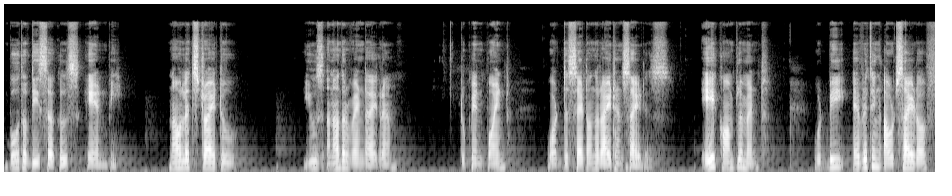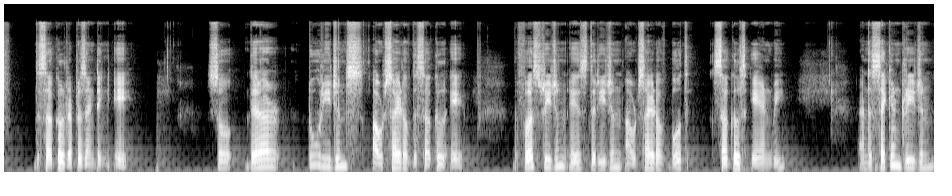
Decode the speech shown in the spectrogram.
both of these circles A and B. Now let's try to use another Venn diagram to pinpoint what the set on the right hand side is. A complement would be everything outside of the circle representing A. So there are two regions outside of the circle A. The first region is the region outside of both circles A and B and the second region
